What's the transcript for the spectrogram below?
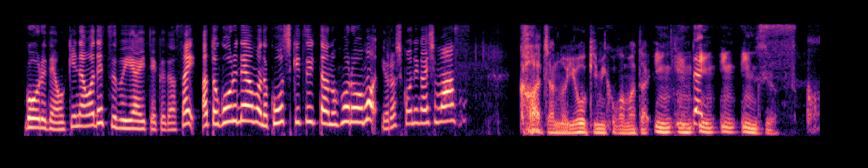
ゴールデン沖縄でつぶやいてください。あと、ゴールデンアワーの公式ツイッターのフォローもよろしくお願いします。母ちゃんの陽気み子がまた、インインインインインですよ。すごい。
